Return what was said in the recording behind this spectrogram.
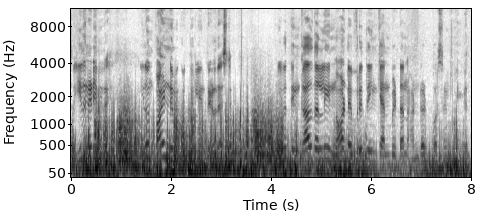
ಸೊ ಇದು ನಡೀತಿದೆ. ಇದೊಂದು ಪಾಯಿಂಟ್ ನಿಮಗೆ ಗೊತ್ತಿರಲಿ ಅಂತ ಹೇಳಿದೆ ಅಷ್ಟೇ. ಇವತ್ತಿನ ಕಾಲದಲ್ಲಿ not everything can be done hundred percent legal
